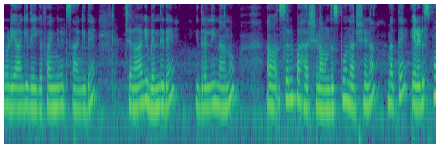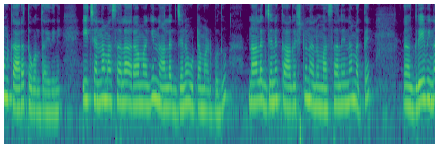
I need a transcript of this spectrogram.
ನೋಡಿ ಆಗಿದೆ, ಈಗ ಫೈವ್ ಮಿನಿಟ್ಸ್ ಆಗಿದೆ. ಚೆನ್ನಾಗಿ ಬೆಂದಿದೆ. ಇದರಲ್ಲಿ ನಾನು ಸ್ವಲ್ಪ ಅರ್ಶಿಣ, ಒಂದು ಸ್ಪೂನ್ ಅರಿಶಿಣ ಮತ್ತು ಎರಡು ಸ್ಪೂನ್ ಖಾರ ತೊಗೊತಾ ಇದ್ದೀನಿ. ಈ ಚೆನ್ನ ಮಸಾಲ ಆರಾಮಾಗಿ ನಾಲ್ಕು ಜನ ಊಟ ಮಾಡ್ಬೋದು. ನಾಲ್ಕು ಜನಕ್ಕಾಗಷ್ಟು ನಾನು ಮಸಾಲೆನ ಮತ್ತು ಗ್ರೇವಿನ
